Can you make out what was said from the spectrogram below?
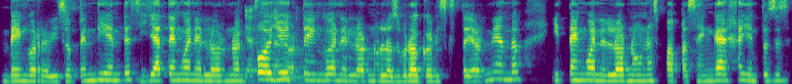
vengo, reviso pendientes y ya tengo en el horno el pollo y tengo en el horno los brócolis que estoy horneando y tengo en el horno unas papas en gaja y entonces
